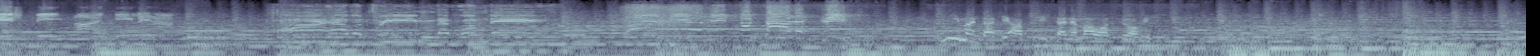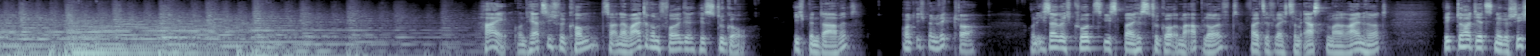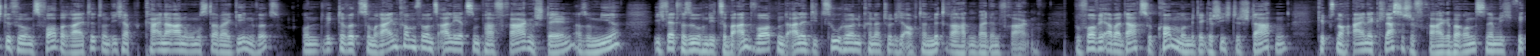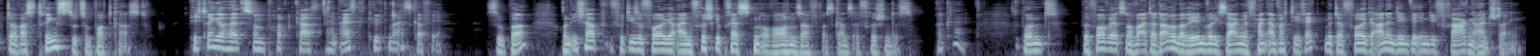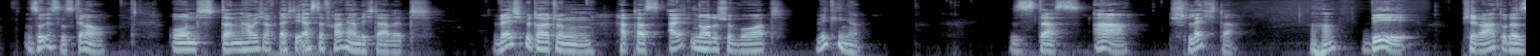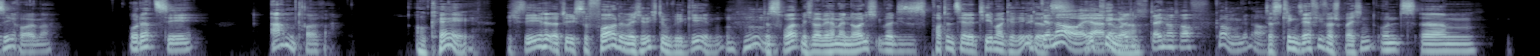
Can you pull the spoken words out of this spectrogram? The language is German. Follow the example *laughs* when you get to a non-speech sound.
Ich bin ein Berliner. I have a dream that one day. Wollen wir den totalen Krieg? Niemand hat die Absicht, eine Mauer zu errichten. Hi und herzlich willkommen zu einer weiteren Folge His2Go. Ich bin David Und ich bin Viktor. und ich sage euch kurz, wie es bei His2Go immer abläuft, falls ihr vielleicht zum ersten Mal reinhört. Victor hat jetzt eine Geschichte für uns vorbereitet und ich habe keine Ahnung, worum es dabei gehen wird. Und Victor wird zum Reinkommen für uns alle jetzt ein paar Fragen stellen, also mir. Ich werde versuchen, die zu beantworten und alle, die zuhören, können natürlich auch dann mitraten bei den Fragen. Bevor wir aber dazu kommen und mit der Geschichte starten, gibt's noch eine klassische Frage bei uns, nämlich Victor, was trinkst du zum Podcast? Ich trinke heute zum Podcast einen eisgekühlten Eiskaffee. Super. Und ich habe für diese Folge einen frisch gepressten Orangensaft, was ganz Erfrischendes. Okay. Super. Und bevor wir jetzt noch weiter darüber reden, würde ich sagen, wir fangen einfach direkt mit der Folge an, indem wir in die Fragen einsteigen. so ist es, genau. Und dann habe ich auch gleich die erste Frage an dich, David. Welche Bedeutung hat das altnordische Wort Wikinger? Ist das A. Schlechter, Aha. B. Pirat oder Seeräuber oder C. Abenteurer? Okay. Ich sehe natürlich sofort, in welche Richtung wir gehen. Mhm. Das freut mich, weil wir haben ja neulich über dieses potenzielle Thema geredet. Genau, ja, da Wikinger. wollte ich gleich noch drauf kommen, genau. Das klingt sehr vielversprechend und ähm,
